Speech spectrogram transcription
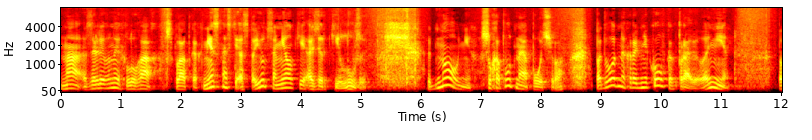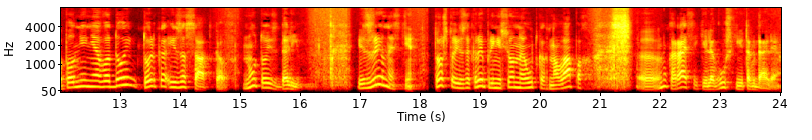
на заливных лугах в складках местности остаются мелкие озерки, лужи. Дно у них – сухопутная почва. Подводных родников, как правило, нет. Пополнение водой только из осадков, ну то есть долив. Из живности – то, что из икры, принесенной утках на лапах – ну, карасики, лягушки и так далее.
